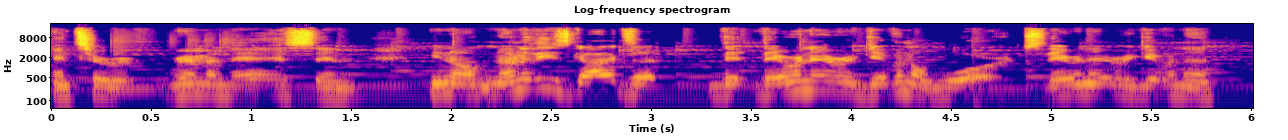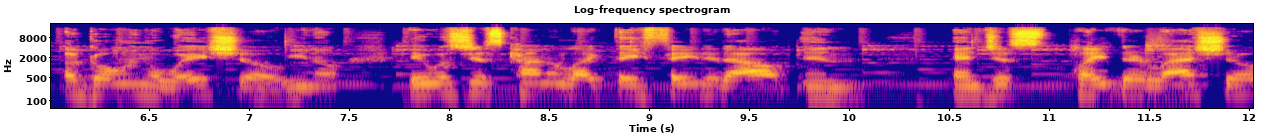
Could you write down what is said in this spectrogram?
and to reminisce. And you know none of these guys uh, that they, they were never given awards. They were never given a, a going away show you know? It was just kind of like they faded out and and just played their last show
